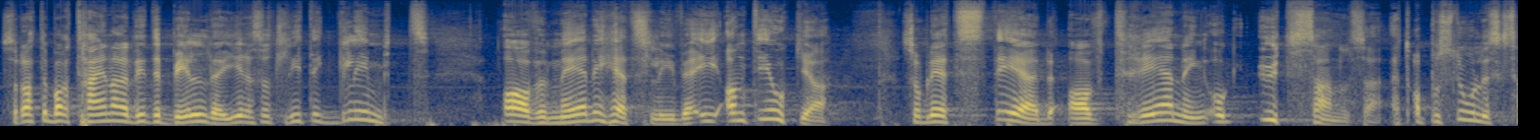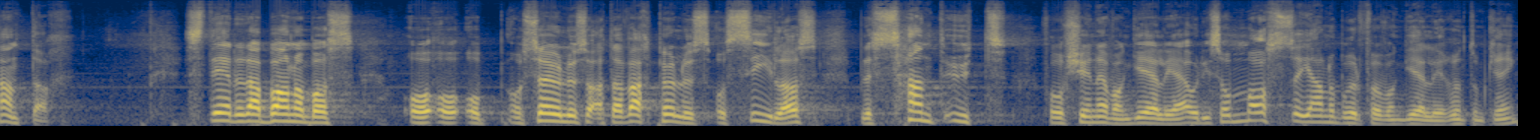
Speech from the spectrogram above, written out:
Så dette bare tegner et lite bilde, gir et lite glimt av menighetslivet i Antiokia. Som ble et sted av trening og utsendelse. Et apostolisk senter. Stedet der Barnabas og, og, og, og Saulus og etter hvert Paulus og Silas ble sendt ut for å skinne evangeliet. Og de så masse gjennombrudd for evangeliet rundt omkring.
